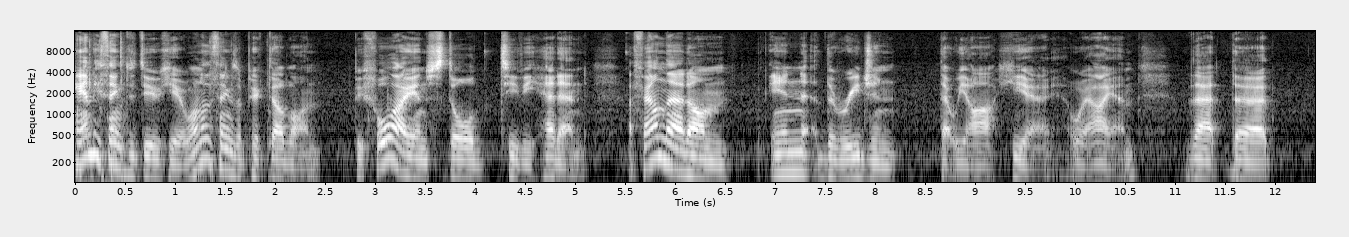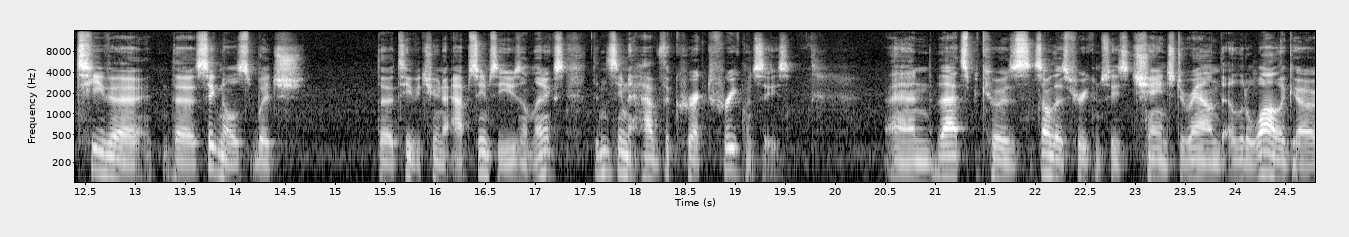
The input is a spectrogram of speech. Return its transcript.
handy thing to do here, one of the things I picked up on before I installed TV headend, I found that um, in the region that we are here, where I am, that the TV, the signals which the TV Tuner app seems to use on Linux didn't seem to have the correct frequencies. And that's because some of those frequencies changed around a little while ago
